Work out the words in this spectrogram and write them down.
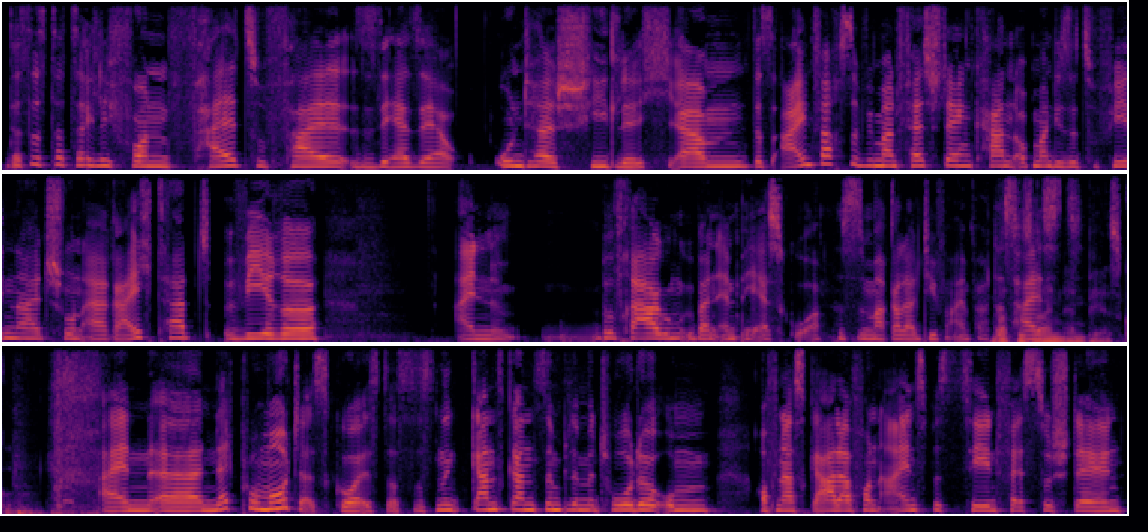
Das ist tatsächlich von Fall zu Fall sehr, sehr unterschiedlich. Ähm, das Einfachste, wie man feststellen kann, ob man diese Zufriedenheit schon erreicht hat, wäre eine Befragung über einen NPS-Score. Das ist immer relativ einfach. Das Was heißt, ist ein NPS-Score? Ein äh, Net Promoter Score ist das. Das ist eine ganz, ganz simple Methode, um auf einer Skala von 1 bis 10 festzustellen,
